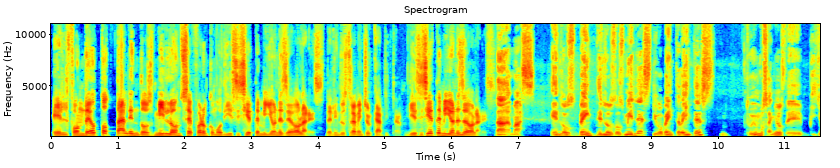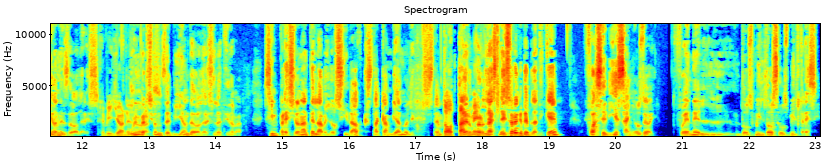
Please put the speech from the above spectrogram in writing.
el fondeo total en 2011 fueron como 17 millones de dólares de la industria Venture Capital. 17 millones de dólares. Nada más. En los 20, en los 2000, digo 2020, tuvimos años de billones de dólares. De billones Hubo de inversiones de billón de dólares en Latinoamérica. Es impresionante la velocidad que está cambiando el ecosistema. Totalmente. Pero, pero la, la, historia que te platiqué fue hace 10 años de hoy. Fue en el 2012-2013.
